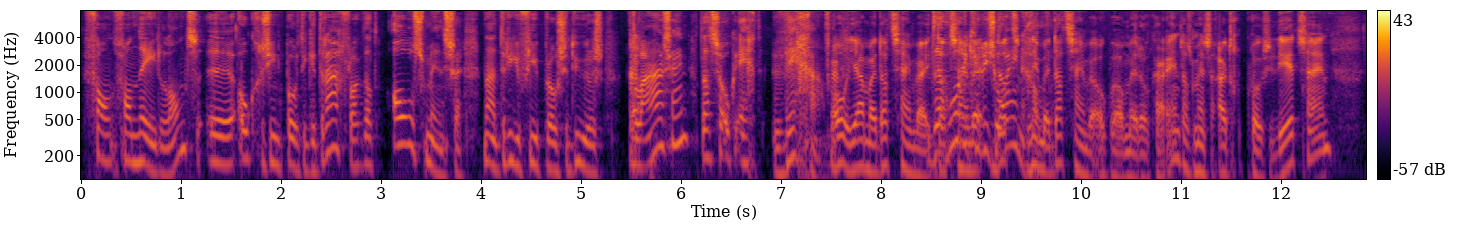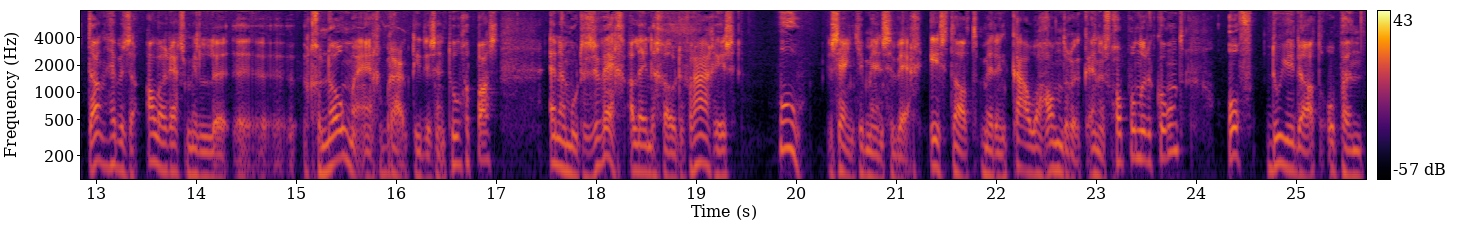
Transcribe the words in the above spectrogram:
van, van Nederland, ook gezien het politieke draagvlak... dat als mensen na drie of vier procedures klaar zijn... dat ze ook echt weggaan. Oh ja, maar dat zijn wij. Daar dat zijn wij, zo dat, weinig nee, maar dat zijn we ook wel met elkaar eens. Als mensen uitgeprocedeerd zijn, dan hebben ze alle rechtsmiddelen uh, genomen en gebruikt die er zijn toegepast. En dan moeten ze weg. Alleen de grote vraag is, hoe zend je mensen weg? Is dat met een koude handdruk en een schop onder de kont? Of doe je dat op een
